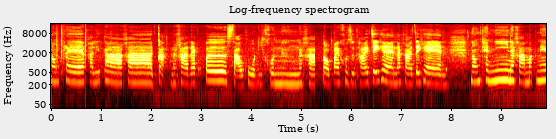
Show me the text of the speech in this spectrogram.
น้องแพรพาริตาค่ะกะนะคะ แรปเปอร์สาวโหดอีกคนนึงนะคะ ต่อไปคนสุดท้ายเจแคนนะคะ เจแคน น้องแคนนี่นะคะ มักเน่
